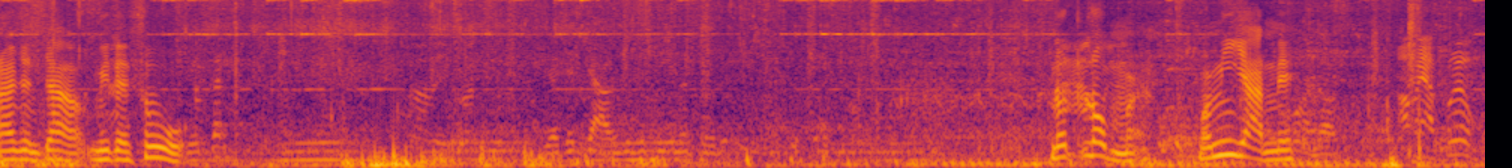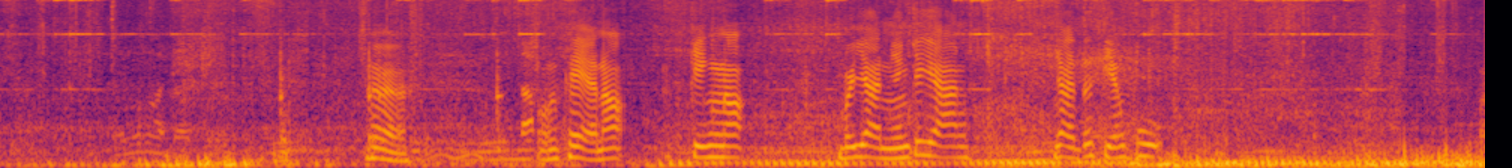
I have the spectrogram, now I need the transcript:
นะจันเจ้า มีแต่สู้เดี๋ยวจะเจ้าจะมีนะตัวรถล่มอะว่ามียันเลยเอาแม่ปื้มเออของแท้เนาะเก่งเนาะบยันหยังจะยางยันแต่เสียงผู้ไป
